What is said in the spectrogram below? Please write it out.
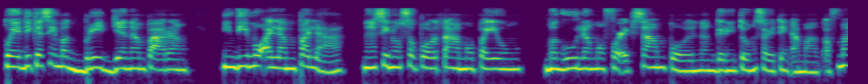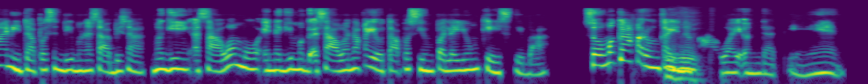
Pwede kasi mag-breed yan ng parang hindi mo alam pala na sinusuportahan mo pa yung magulang mo for example ng ganitong certain amount of money tapos hindi mo nasabi sa magiging asawa mo eh naging mag-asawa na kayo tapos yung pala yung case, di ba? So magkakaroon kayo ng away on that end.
